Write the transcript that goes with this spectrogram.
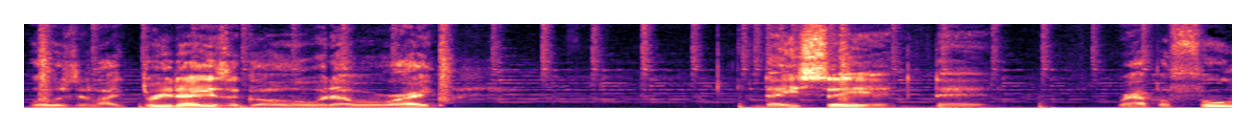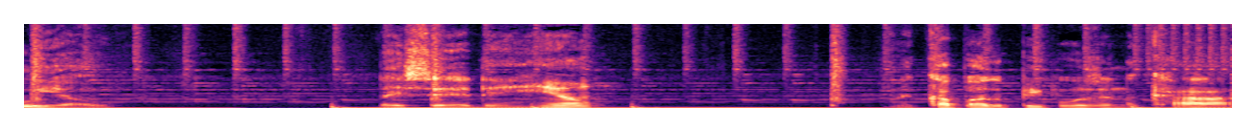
what was it like three days ago or whatever, right? They said that rapper Foolio, they said that him and a couple other people was in the car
